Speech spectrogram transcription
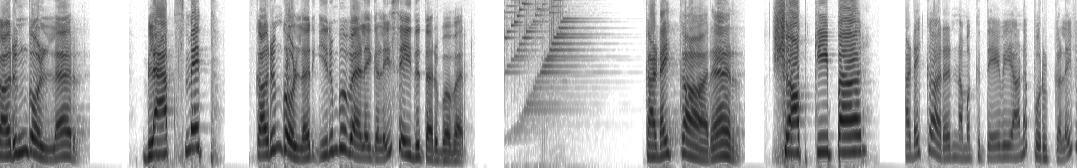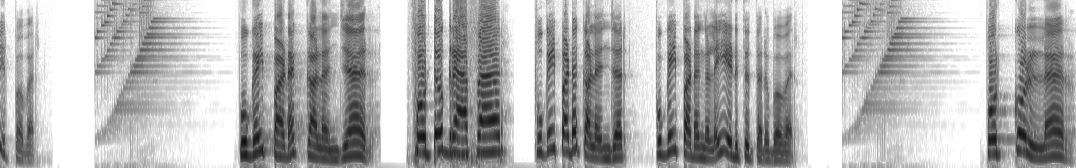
கருங்கொல்லர் பிளாக்ஸ்மித். கருங்கொல்லர் இரும்பு வேலைகளை செய்து தருபவர். கடைக்காரர். ஷாப்கீப்பர். கடைக்காரர் நமக்கு தேவையான பொருட்களை விற்பவர். புகைப்படக் கலைஞர் போட்டோகிராஃபர் புகைப்பட கலைஞர் புகைப்படங்களை எடுத்து தருபவர். பொற்கொல்லர்.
